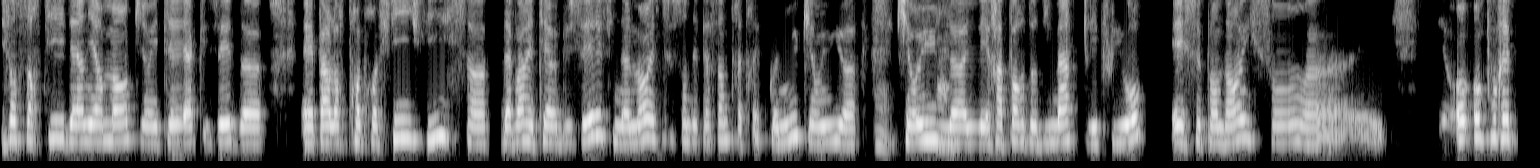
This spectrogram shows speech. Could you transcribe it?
qui sont sortis dernièrement, qui ont été accusées de, eh, par leur propre fille, fils, d'avoir été abusées finalement, et ce sont des personnes très très connues qui ont eu, qui ont eu les rapports d'audimat les plus hauts. Et cependant, ils sont, euh, on, pourrait,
